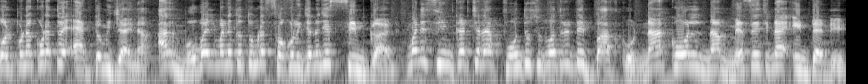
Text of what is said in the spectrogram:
কল্পনা করা তো একদমই যায় না। আর মোবাইল মানে তো তোমরা সকলেই জানো যে সিম কার্ড মানে সিম কার্ড ছাড়া ফোন তো শুধুমাত্র একটি বাস্ক না কল না মেসেজ না ইন্টারনেট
